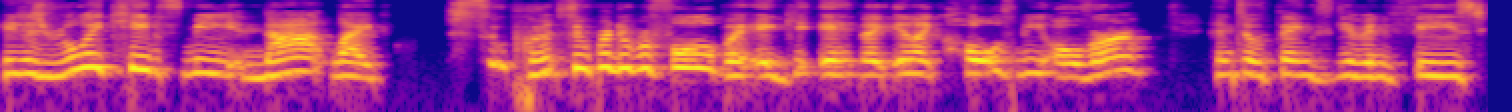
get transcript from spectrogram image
it just really keeps me not like super, super duper full, but it, it like, it like holds me over until Thanksgiving feast.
